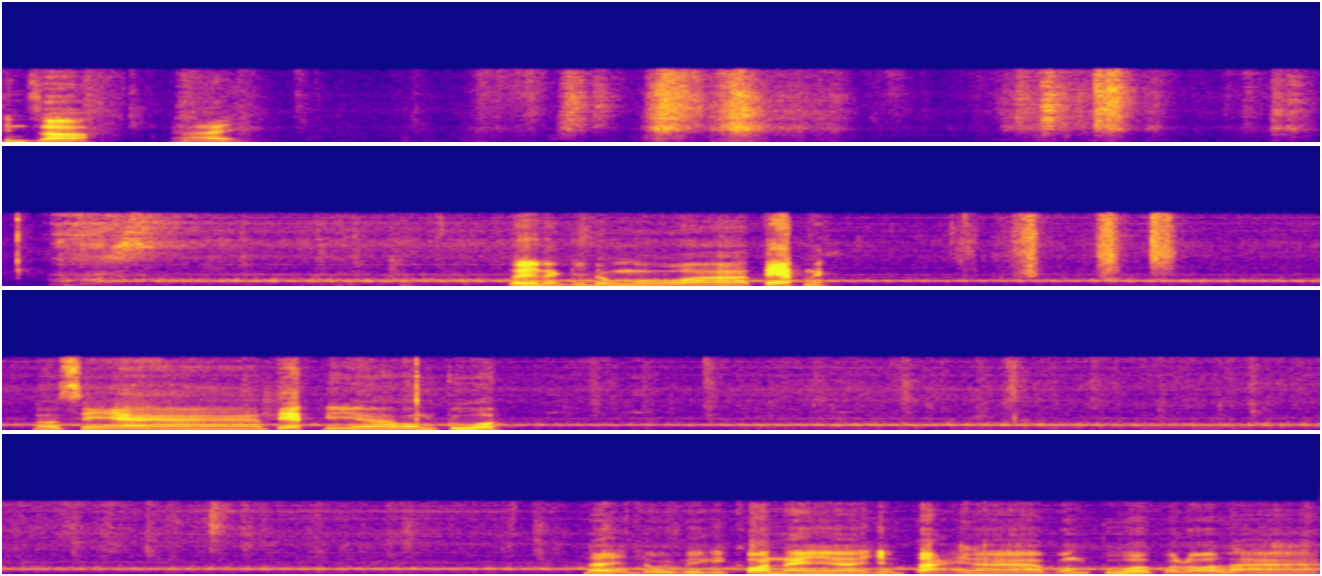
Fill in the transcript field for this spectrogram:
trên giờ. Đấy. Đây là cái đồng hồ à, test này. Nó sẽ à, test cái à, vòng tua. Đấy, đối với cái con này hiện tại là vòng tua của nó là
